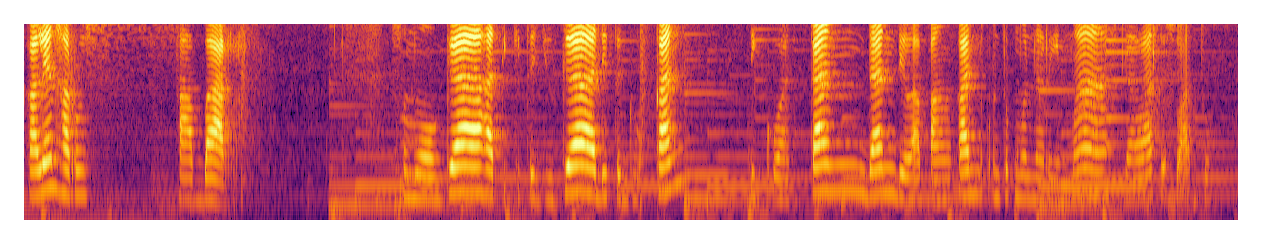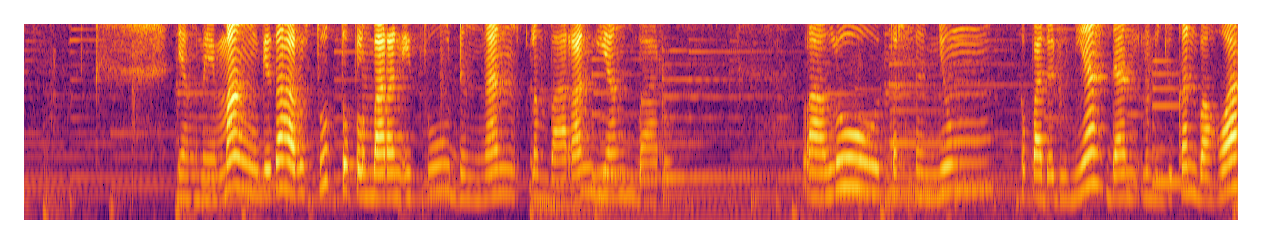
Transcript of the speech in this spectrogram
kalian harus sabar. Semoga hati kita juga diteguhkan, dikuatkan, dan dilapangkan untuk menerima segala sesuatu yang memang kita harus tutup lembaran itu dengan lembaran yang baru. Lalu tersenyum kepada dunia dan menunjukkan bahwa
